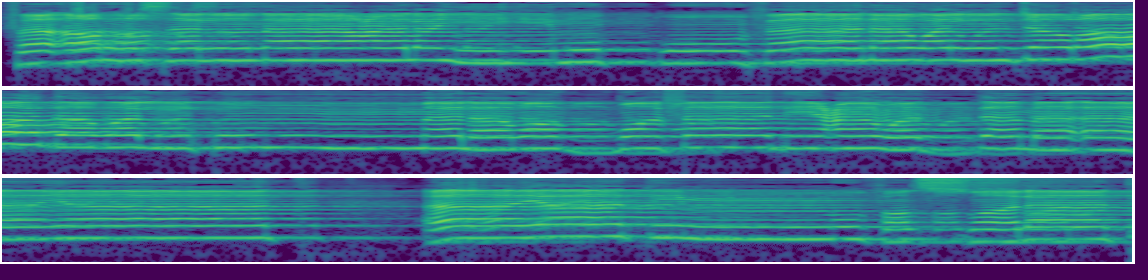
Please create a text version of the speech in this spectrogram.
فأرسلنا عليهم الطوفان والجراد والكمل والضفادع والدم آيات آيات مفصلات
